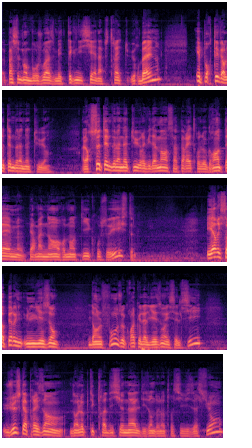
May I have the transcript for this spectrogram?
euh, pas seulement bourgeoise, mais technicienne, abstraite, urbaine, est portée vers le thème de la nature. Alors ce thème de la nature, évidemment, ça paraît être le grand thème permanent, romantique, rousseauiste. Et alors il s'opère une liaison. Dans le fond, je crois que la liaison est celle-ci. Jusqu'à présent, dans l'optique traditionnelle, disons, de notre civilisation,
